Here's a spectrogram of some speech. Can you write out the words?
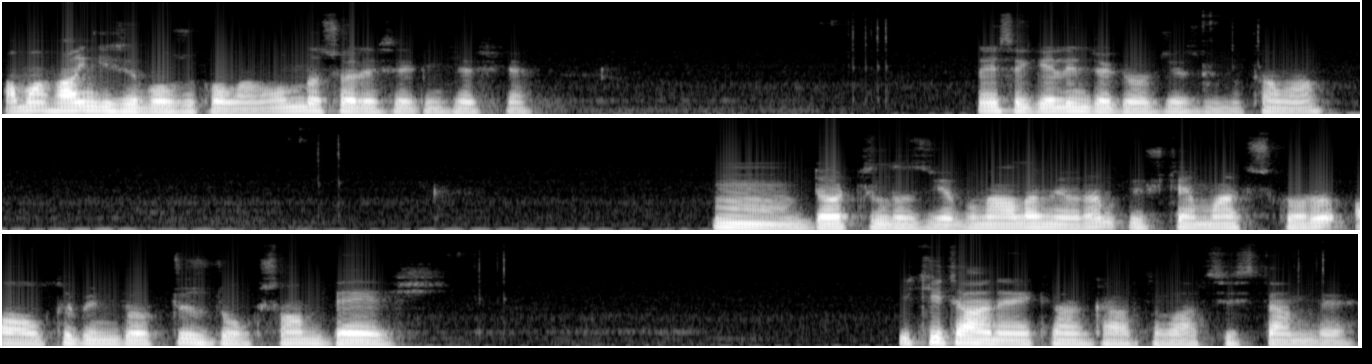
Ama hangisi bozuk olan? Onu da söyleseydin keşke. Neyse gelince göreceğiz bunu. Tamam. Hmm, 4 yıldız diyor. Bunu alamıyorum. 3D Mark skoru 6495. İki tane ekran kartı var sistemde.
